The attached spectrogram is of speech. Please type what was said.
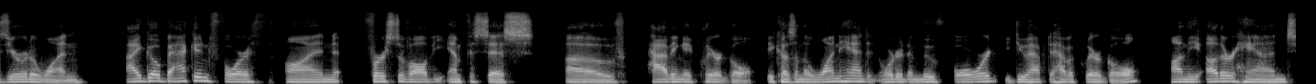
zero to one, I go back and forth on, first of all, the emphasis of having a clear goal. Because on the one hand, in order to move forward, you do have to have a clear goal. On the other hand,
